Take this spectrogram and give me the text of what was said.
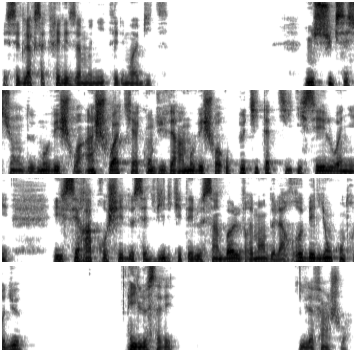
Et c'est de là que ça crée les Ammonites et les Moabites. Une succession de mauvais choix, un choix qui a conduit vers un mauvais choix où petit à petit il s'est éloigné et il s'est rapproché de cette ville qui était le symbole vraiment de la rébellion contre Dieu. Et il le savait. Il a fait un choix.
